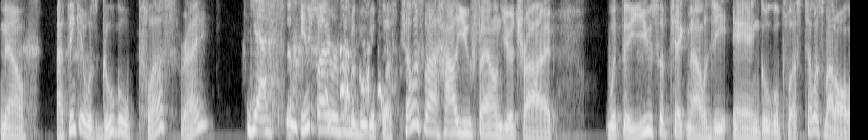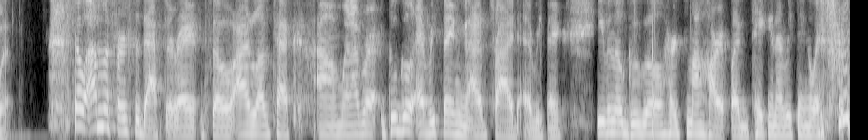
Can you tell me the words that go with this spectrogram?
Now, I think it was Google Plus, right? Yes. Does anybody remember Google Plus? Tell us about how you found your tribe with the use of technology and Google Plus. Tell us about all that. So I'm a first adapter, right? So I love tech. Um, whenever Google everything, I've tried everything, even though Google hurts my heart by taking everything away from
